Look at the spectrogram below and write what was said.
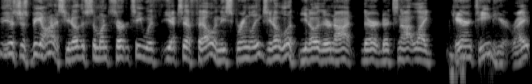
let's just be honest. You know, there's some uncertainty with the XFL and these spring leagues. You know, look, you know, they're not they're it's not like guaranteed here, right?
